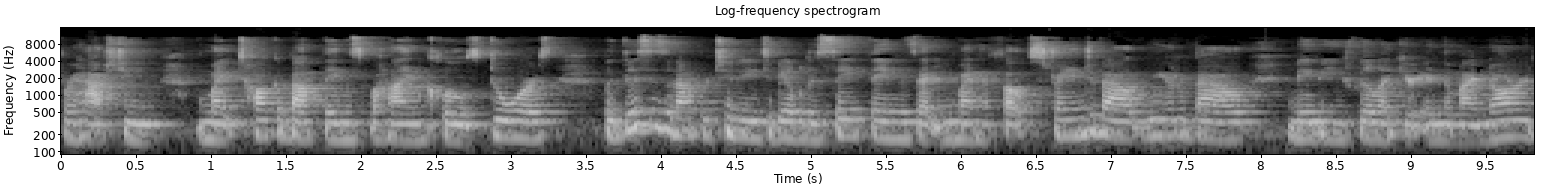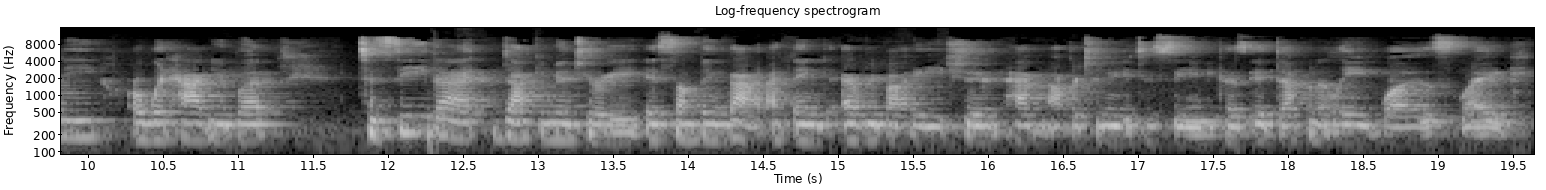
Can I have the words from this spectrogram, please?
Perhaps you might talk about things behind closed doors but this is an opportunity to be able to say things that you might have felt strange about weird about. Maybe you feel like you're in the minority or what have you but to see that documentary is something that I think everybody should have an opportunity to see because it definitely was like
